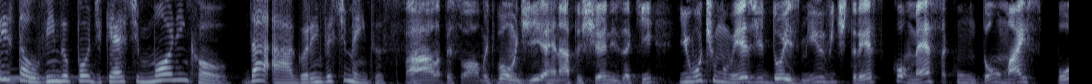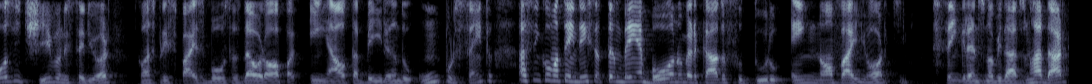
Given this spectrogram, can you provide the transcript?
está ouvindo o podcast Morning Call, da Ágora Investimentos. Fala pessoal, muito bom dia. Renato Chanes aqui. E o último mês de 2023 começa com um tom mais positivo no exterior, com as principais bolsas da Europa em alta beirando 1%, assim como a tendência também é boa no mercado futuro em Nova York. Sem grandes novidades no radar,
